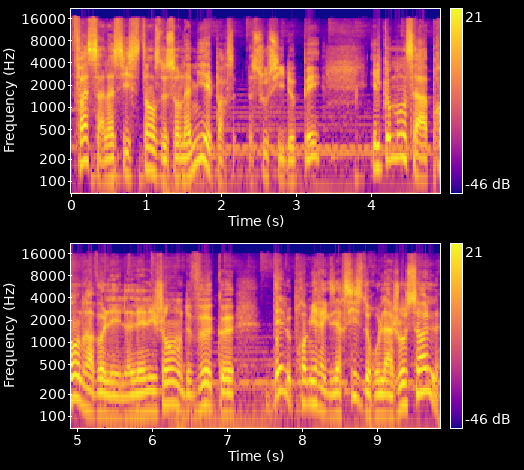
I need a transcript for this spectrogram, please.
Face à l'insistance de son ami et par souci de paix, il commence à apprendre à voler. La légende veut que, dès le premier exercice de roulage au sol,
